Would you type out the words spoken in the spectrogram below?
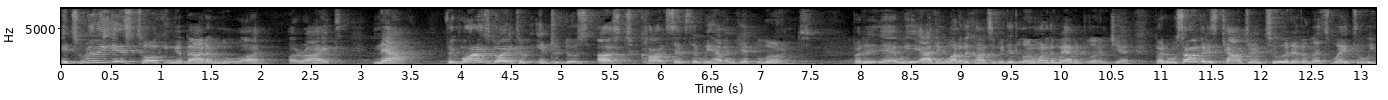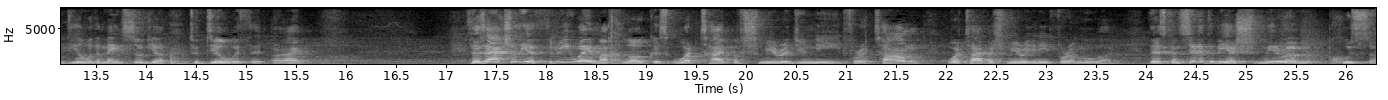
It really is talking about a muad, all right? Now, the Gemara is going to introduce us to concepts that we haven't yet learned. But uh, we, I think one of the concepts we did learn, one of them we haven't learned yet. But some of it is counterintuitive, and let's wait till we deal with the main sugya to deal with it, all right? There's actually a three-way machlokus. What type of shmira do you need for a tam? What type of shmira you need for a muad? There's considered to be a shmira pchusa.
